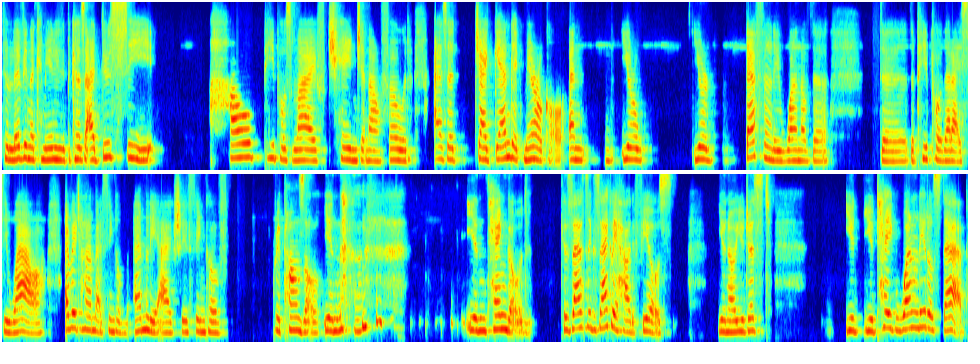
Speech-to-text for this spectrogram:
to live in the community because I do see how people's life change and unfold as a gigantic miracle. And you're you're definitely one of the the the people that I see. Wow! Every time I think of Emily, I actually think of Rapunzel in in Tangled, because that's exactly how it feels. You know, you just you you take one little step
